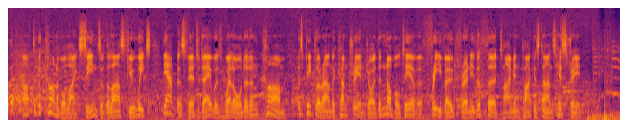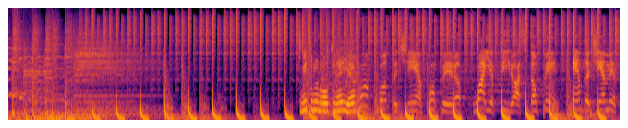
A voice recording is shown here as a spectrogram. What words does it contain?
After the carnival like scenes of the last few weeks, the atmosphere today was well ordered and calm as people around the country enjoyed the novelty of a free vote for only the third time in Pakistan's history. 1989 eh, Pump up the jam, pump it up while your feet are stumping. And the jam is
